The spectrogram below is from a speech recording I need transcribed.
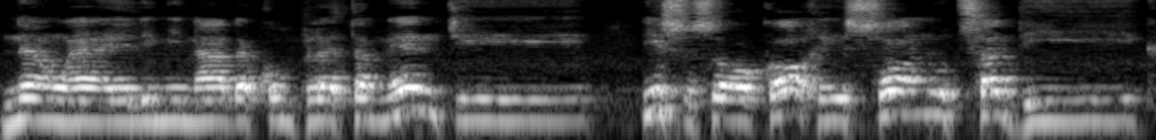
não é eliminada completamente. Isso só ocorre só no tzadik.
